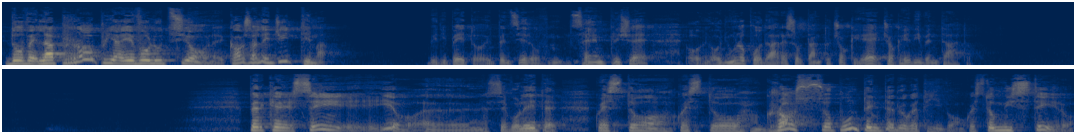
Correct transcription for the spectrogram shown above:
dove la propria evoluzione, cosa legittima, vi ripeto, il pensiero semplice, ognuno può dare soltanto ciò che è, ciò che è diventato. Perché se io, eh, se volete, questo, questo grosso punto interrogativo, questo mistero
